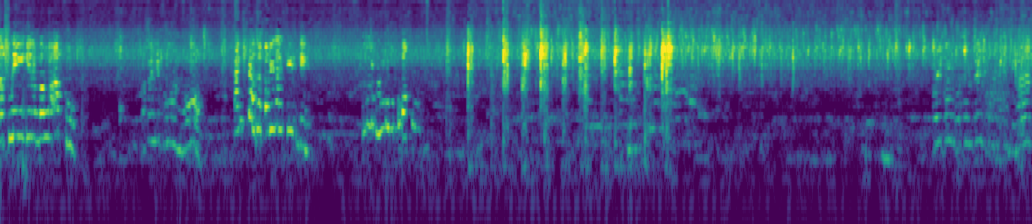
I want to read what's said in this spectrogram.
at may ginabawa ako. Kasi yung ulo mo. Ay, taga kami ng tindi. Ulo mo ako. Ay, kung kung kung yan.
